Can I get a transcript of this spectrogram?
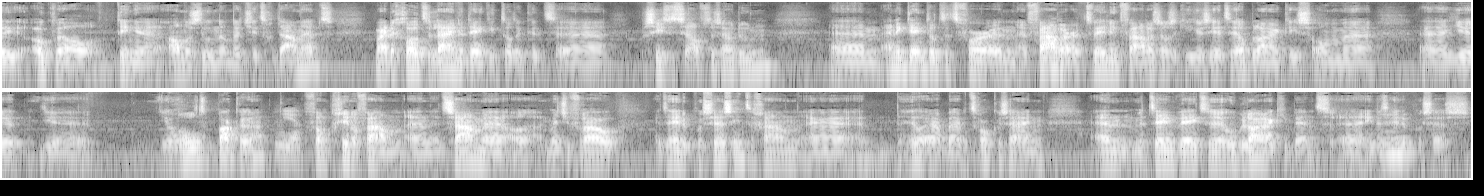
je ook wel dingen anders doen dan dat je het gedaan hebt. Maar de grote lijnen denk ik dat ik het precies hetzelfde zou doen. Ehm, en ik denk dat het voor een vader, tweelingvader zoals ik hier zit, heel belangrijk is om eh, je, je, je rol te pakken Ja. van begin af aan. En het samen met je vrouw het hele proces in te gaan, er heel erg bij betrokken zijn. En meteen weten hoe belangrijk je bent eh, in het Mhm. hele proces.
